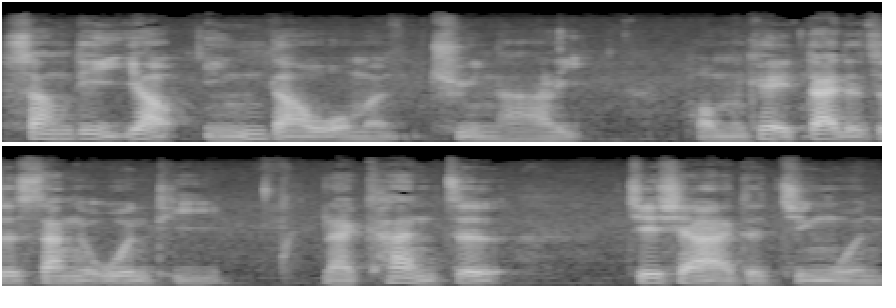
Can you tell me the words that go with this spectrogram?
上帝要引导我们去哪里？我们可以带着这三个问题来看这接下来的经文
